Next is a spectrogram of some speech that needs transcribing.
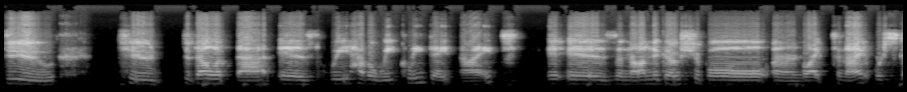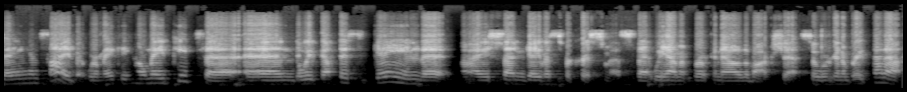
do to develop that is we have a weekly date night it is a non-negotiable and like tonight we're staying inside but we're making homemade pizza and we've got this game that my son gave us for christmas that we haven't broken out of the box yet so we're going to break that out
